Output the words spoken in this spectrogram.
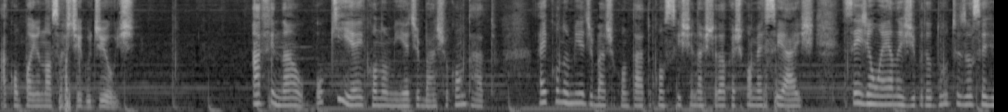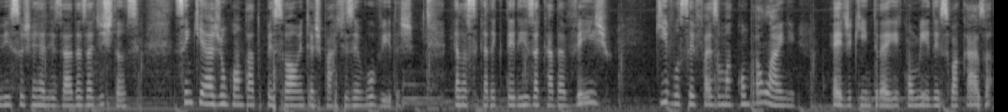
Acompanhe o nosso artigo de hoje. Afinal, o que é economia de baixo contato? A economia de baixo contato consiste nas trocas comerciais, sejam elas de produtos ou serviços realizadas à distância, sem que haja um contato pessoal entre as partes envolvidas. Ela se caracteriza cada vez que você faz uma compra online, pede que entregue comida em sua casa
